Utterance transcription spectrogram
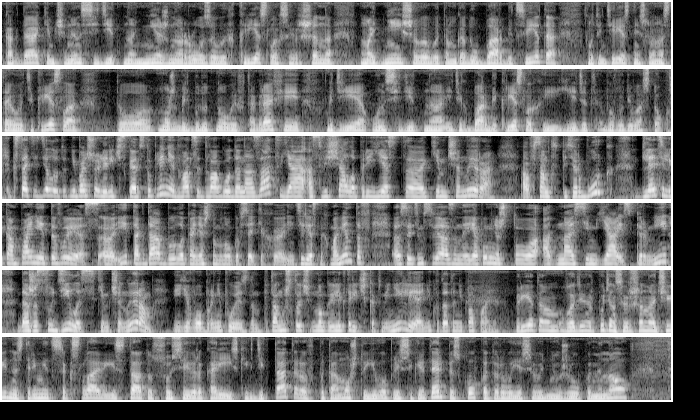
когда Ким Чен Ын сидит на нежно-розовых креслах совершенно моднейшего в этом году Барби цвета. Вот интересно, если он оставил эти кресла, то, может быть, будут новые фотографии, где он сидит на этих Барби-креслах и едет во Владивосток. Кстати, сделаю тут небольшое лирическое отступление. 22 года назад я освещала приезд э, Ким Чен Ира э, в Санкт-Петербург для телекомпании ТВС. Э, и тогда было, конечно, много всяких интересных моментов с этим связано. Я помню, что одна семья из Перми даже судилась с Ким Чен Иром и его бронепоездом, потому что очень много электричек отменили, и они куда-то не попали. При этом Владимир Путин совершенно очевидно стремится к славе и статусу северокорейских диктаторов, потому что его пресс-секретарь Песков, которого я сегодня уже упоминал,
